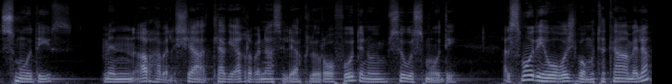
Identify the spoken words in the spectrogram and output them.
smoothies من أرهب الأشياء تلاقي أغلب الناس اللي يأكلوا raw food إنه يسوي smoothie ال smoothie هو وجبة متكاملة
